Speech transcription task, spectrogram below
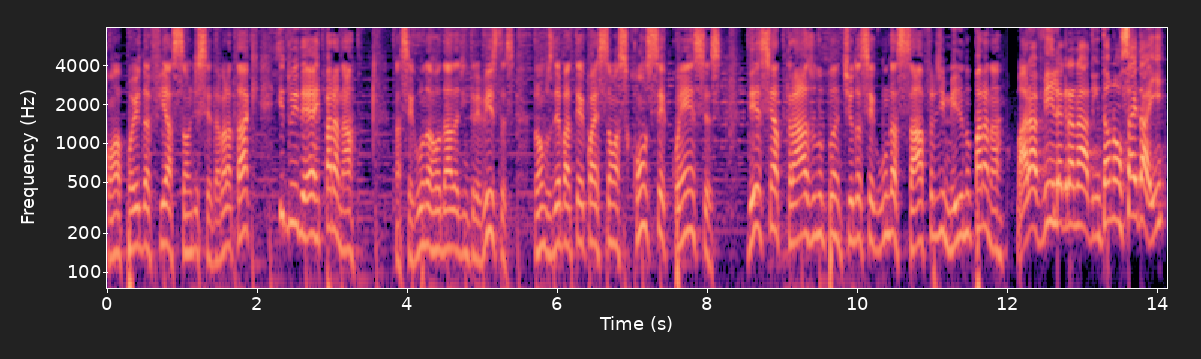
com o apoio da Fiação de Seda Brataque e do IDR Paraná. Na segunda rodada de entrevistas, vamos debater quais são as consequências desse atraso no plantio da segunda safra de milho no Paraná. Maravilha, Granada! Então não sai daí.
